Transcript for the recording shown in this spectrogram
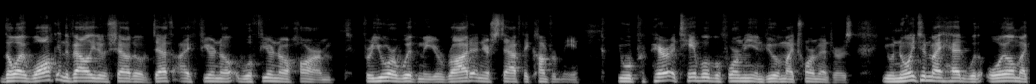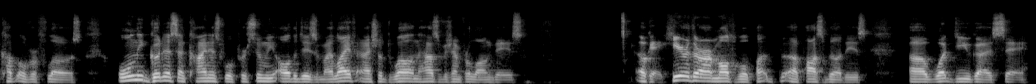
Though I walk in the valley of the shadow of death, I fear no will fear no harm, for you are with me. Your rod and your staff they comfort me. You will prepare a table before me in view of my tormentors. You anointed my head with oil; my cup overflows. Only goodness and kindness will pursue me all the days of my life, and I shall dwell in the house of Hashem for long days. Okay, here there are multiple po- uh, possibilities. Uh, what do you guys say?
